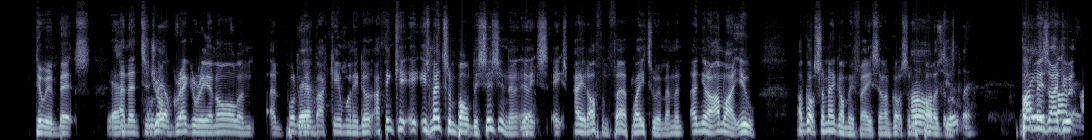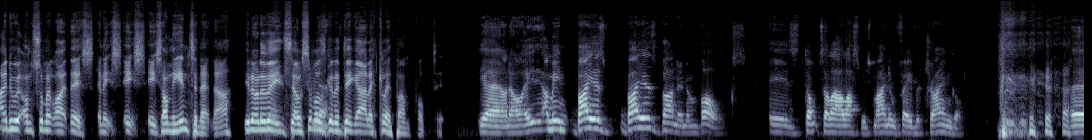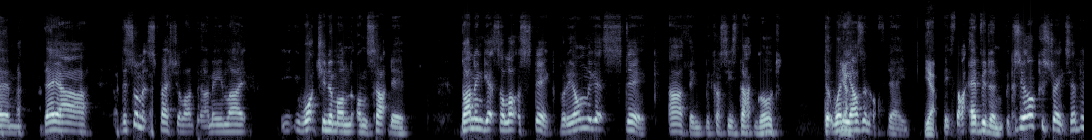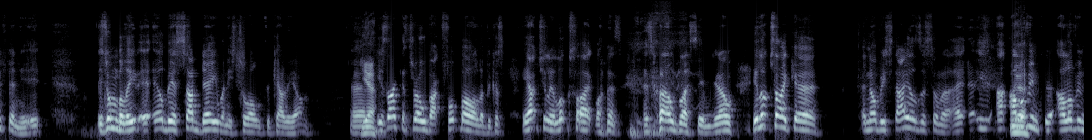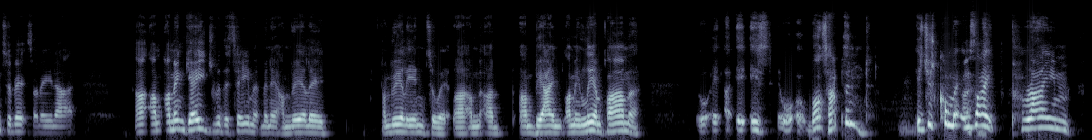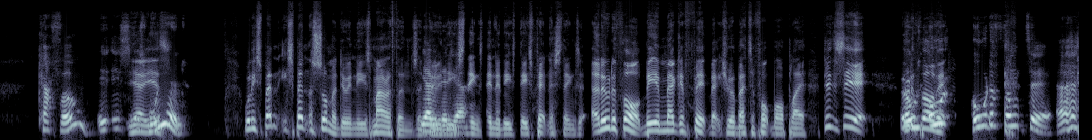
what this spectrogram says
doing bits, Yeah. and then to unreal. drop Gregory and all, and and putting Yeah. him back in when he does. I think he, he's made some bold decisions, and, and it's it's paid off. And fair play to him. And and you know, I'm like you. I've got some egg on my face, and I've got some Oh, apologies. absolutely. Problem is, I do it. I do it on something like this, and it's it's it's on the internet now. You know what I mean? So someone's Yeah. going to dig out a clip. I'm fucked it. Yeah, I know. I, I mean, buyers, Byers, Bannan, and Vaulks is don't tell our last week's my new favourite triangle. um, they are there's something special, aren't they? I mean, like watching him on on Saturday, Bannan gets a lot of stick, but he only gets stick, I think, because he's that good. That when he has an off day, Yeah. it's that evident because he orchestrates everything. It, it's unbelievable. It'll be a sad day when he's too old to carry on. Um, Yeah. he's like a throwback footballer because he actually looks like one as, as well. Bless him. You know, he looks like a a Nobby Stiles or something. I, I, I Yeah. love him. To, I love him to bits. I mean, I, I, I'm I'm engaged with the team at the minute. I'm really, I'm really into it. Like I'm I'm, I'm behind. I mean, Liam Palmer is what's happened. He's just come. He's like prime Cafu. It- It's, Yeah, it's he is. weird. Well, he spent he spent the summer doing these marathons and Yeah, doing did, these yeah. things, he? These these fitness things. And who'd have thought being mega fit makes you a better football player? Didn't see it. Who'd have thought who, who would have thunked it? eh?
